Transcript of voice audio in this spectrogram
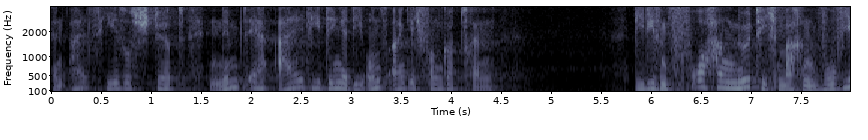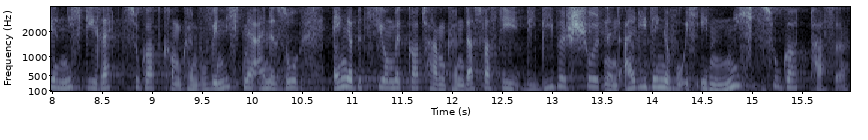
Denn als Jesus stirbt, nimmt er all die Dinge, die uns eigentlich von Gott trennen, die diesen Vorhang nötig machen, wo wir nicht direkt zu Gott kommen können, wo wir nicht mehr eine so enge Beziehung mit Gott haben können. Das, was die, die Bibel Schuld nennt, all die Dinge, wo ich eben nicht zu Gott passe,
